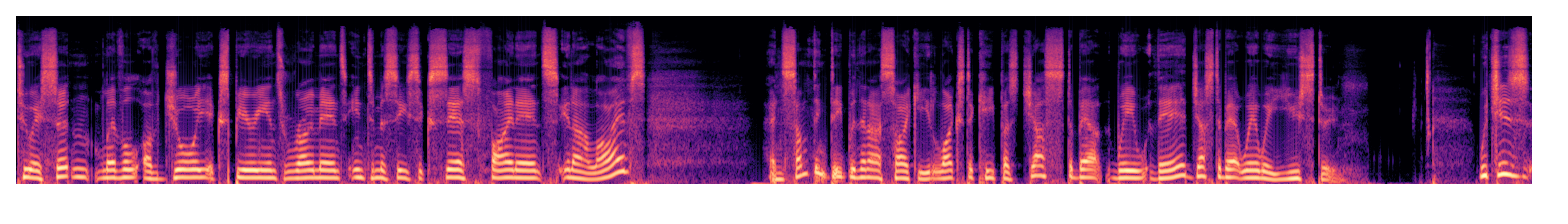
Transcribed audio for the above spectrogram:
to a certain level of joy, experience, romance, intimacy, success, finance in our lives. And something deep within our psyche likes to keep us just about where there, just about where we're used to. Which is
